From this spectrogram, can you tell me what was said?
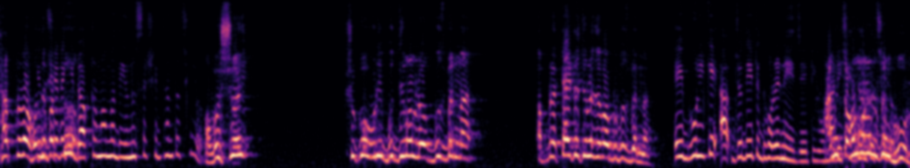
ছাত্ররা হতে সেটা কি ডক্টর মোহাম্মদ ইউনুসের সিদ্ধান্ত ছিল? অবশ্যই। সুখ উনি বুদ্ধিমান লোক বুঝবেন না। আপনারা কাইটা চলে যাব আপনি বুঝবেন না। এই ভুলকে যদি এটি ধরে নেই যে এটি ওনারই তখন মনে করছিলাম ছিল, ভুল।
